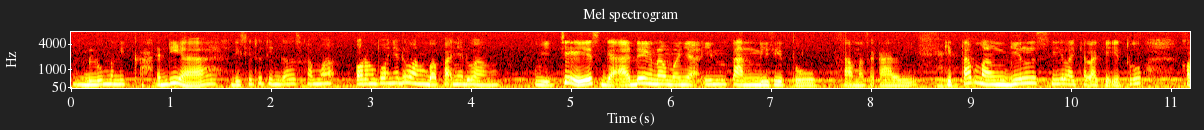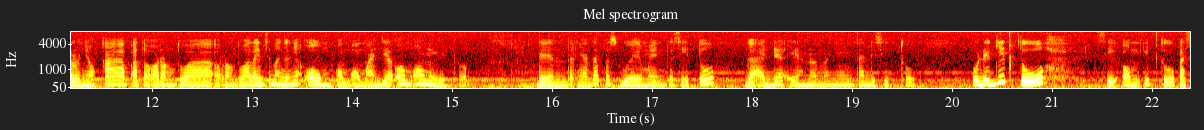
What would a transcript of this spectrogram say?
belum menikah. Dan dia di situ tinggal sama orang tuanya doang bapaknya doang which is gak ada yang namanya Intan di situ sama sekali. Kita manggil si laki-laki itu kalau nyokap atau orang tua orang tua lain sih manggilnya om om om aja om om gitu. Dan ternyata pas gue main ke situ gak ada yang namanya Intan di situ. Udah gitu si om itu pas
